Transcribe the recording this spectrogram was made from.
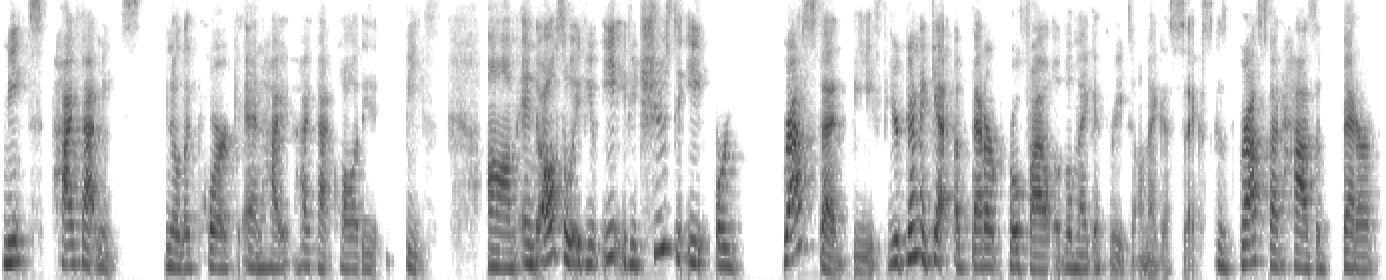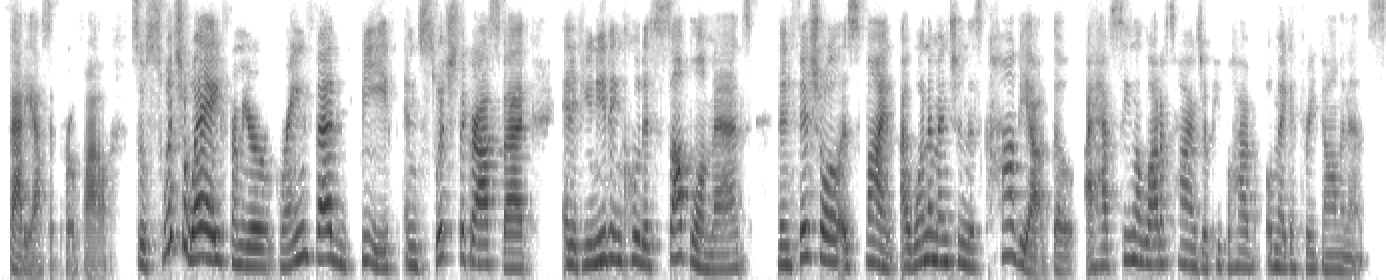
meats, high fat meats, you know, like pork and high high fat quality beef. Um, and also, if you eat, if you choose to eat or grass fed beef, you're going to get a better profile of omega 3 to omega 6 because grass fed has a better fatty acid profile. So switch away from your grain fed beef and switch to grass fed. And if you need to include a supplement, then fish oil is fine. I want to mention this caveat though. I have seen a lot of times where people have omega 3 dominance.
